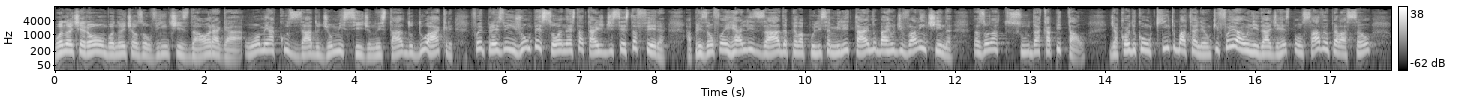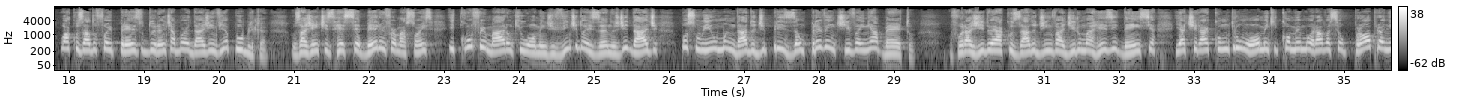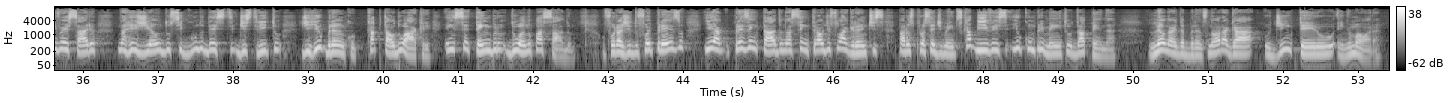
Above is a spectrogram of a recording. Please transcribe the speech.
Boa noite, Heron. Boa noite aos ouvintes da Hora H. Um homem acusado de homicídio no estado do Acre foi preso em João Pessoa nesta tarde de sexta-feira. A prisão foi realizada pela Polícia Militar no bairro de Valentina, na zona sul da capital. De acordo com o 5 Batalhão, que foi a unidade responsável pela ação, o acusado foi preso durante a abordagem via pública. Os agentes receberam informações e confirmaram que o homem de 22 anos de idade possuía um mandado de prisão preventiva em aberto. O foragido é acusado de invadir uma residência e atirar contra um homem que comemorava seu próprio aniversário na região do 2 Distrito de Rio Branco, capital do Acre, em setembro do ano passado. O foragido foi preso e apresentado na central de flagrantes para os procedimentos cabíveis e o cumprimento da pena. Leonardo Brandt na hora H, o dia inteiro em uma hora.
